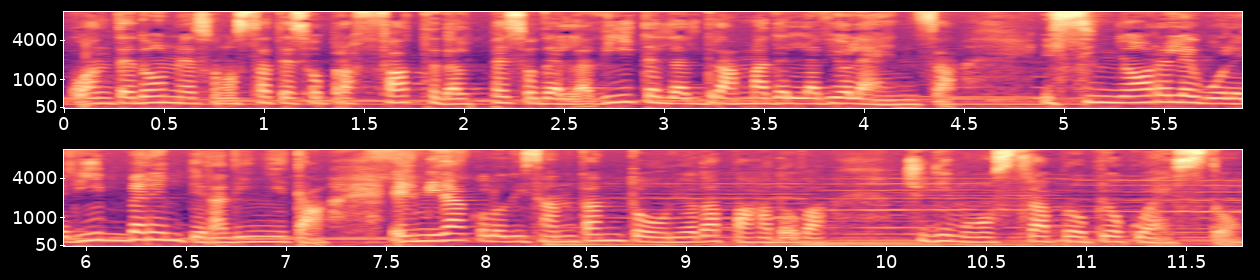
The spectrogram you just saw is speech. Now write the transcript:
quante donne sono state sopraffatte dal peso della vita e dal dramma della violenza il Signore le vuole libere in piena dignità e il miracolo di Sant'Antonio da Padova ci dimostra proprio questo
